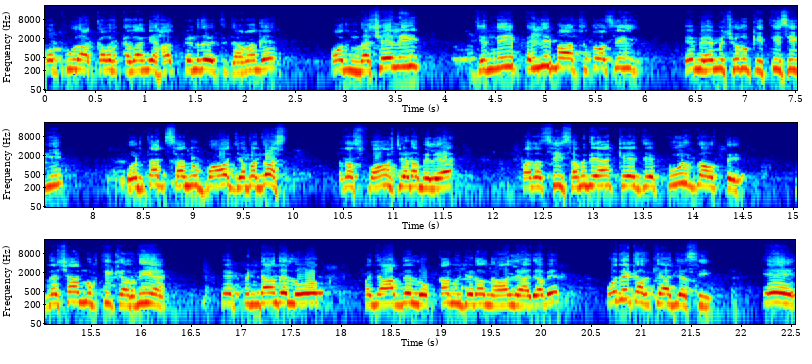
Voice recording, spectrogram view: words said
ਉਹ ਪੂਰਾ ਕਵਰ ਕਰਾਂਗੇ, ਹਰ ਪਿੰਡ ਦੇ ਵਿੱਚ ਜਾਵਾਂਗੇ। ਔਰ ਨਸ਼ੇ ਲਈ ਜਿੰਨੀ ਪਹਿਲੀ ਮਾਰਚ ਤੋਂ ਅਸੀਂ ਇਹ ਮੁਹਿੰਮ ਸ਼ੁਰੂ ਕੀਤੀ ਸੀਗੀ, ਹੁਣ ਤੱਕ ਸਾਨੂੰ ਬਹੁਤ ਜ਼ਬਰਦਸਤ ਰਿਸਪੌਂਸ ਜਿਹੜਾ ਮਿਲਿਆ। ਪਰ ਅਸੀਂ ਸਮਝਦੇ ਹਾਂ ਕਿ ਜੇ ਪੂਰਨ ਤੌਰ ਤੇ ਨਸ਼ਾ ਮੁਕਤੀ ਕਰਨੀ ਹੈ ਤੇ ਪਿੰਡਾਂ ਦੇ ਲੋਕ, ਪੰਜਾਬ ਦੇ ਲੋਕਾਂ ਨੂੰ ਜਿਹੜਾ ਨਾਲ ਲਿਆ ਜਾਵੇ, ਉਹਦੇ ਕਰਕੇ ਅੱਜ ਅਸੀਂ ਇਹ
